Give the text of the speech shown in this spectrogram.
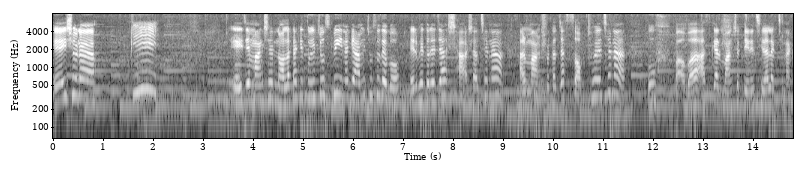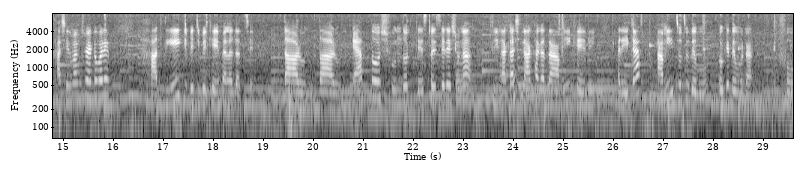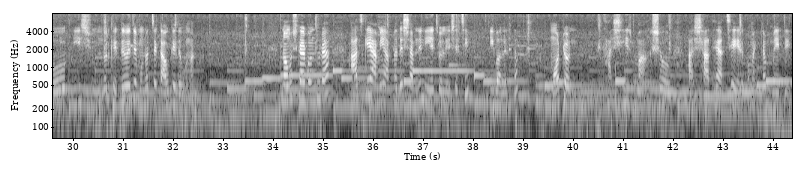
এই শোনা কি? এই যে মাংসের নলাটা কি তুই চুষবি নাকি আমি চুষু দেব? এর ভেতরে যা শ্বাস আছে না আর মাংসটা যা সফট হয়েছে না উফ বাবা আজকে আর মাংস টেনে ছেঁড়া লাগছে না। খাসির মাংস একেবারে হাত দিয়েই টিপে টিপে খেয়ে ফেলা যাচ্ছে। দারুণ দারুণ এত সুন্দর টেস্ট হয়েছে রে শোনা তুই না খাস না খাগা যা আমিই খেয়ে নেই। আর এইটা আমি চুচু দেব তোকে দেব না। ও কি সুন্দর খেতে হয়েছে, মনে হচ্ছে কাউকে দেব না। নমস্কার বন্ধুরা, আজকে আমি আপনাদের সামনে নিয়ে চলে এসেছি, কি বলেন তো? মটন, খাসির মাংস, আর সাথে আছে এরকম একটা মেটে।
